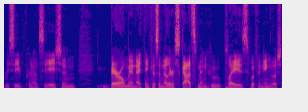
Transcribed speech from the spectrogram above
receive pronunciation. Barrowman, I think, is another Scotsman who plays with an English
